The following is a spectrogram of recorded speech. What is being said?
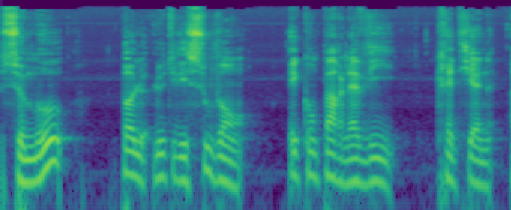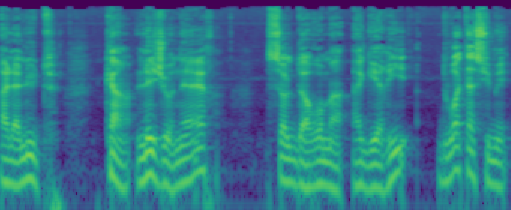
Ce mot, Paul l'utilise souvent et compare la vie chrétienne à la lutte qu'un légionnaire, soldat romain aguerri, doit assumer.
